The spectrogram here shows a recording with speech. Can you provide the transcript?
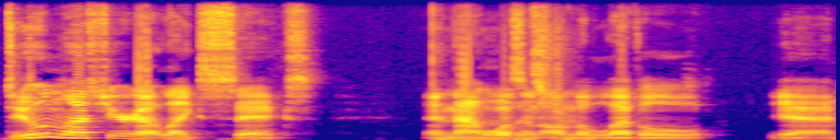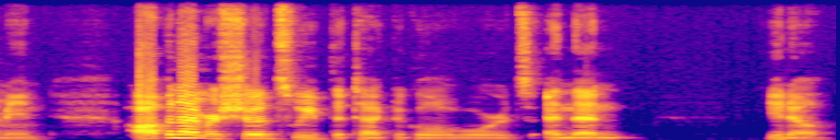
Dune last year got like 6. And that Yeah, wasn't on the level. Yeah, I mean, Oppenheimer should sweep the technical awards and then, you know,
